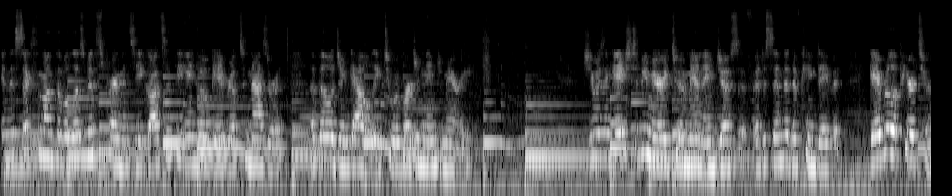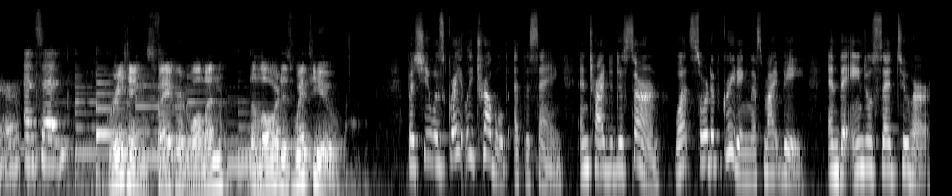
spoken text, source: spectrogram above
In the sixth month of Elizabeth's pregnancy, God sent the angel Gabriel to Nazareth, a village in Galilee, to a virgin named Mary. She was engaged to be married to a man named Joseph, a descendant of King David. Gabriel appeared to her and said, Greetings, favored woman. The Lord is with you. But she was greatly troubled at the saying, and tried to discern what sort of greeting this might be. And the angel said to her,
